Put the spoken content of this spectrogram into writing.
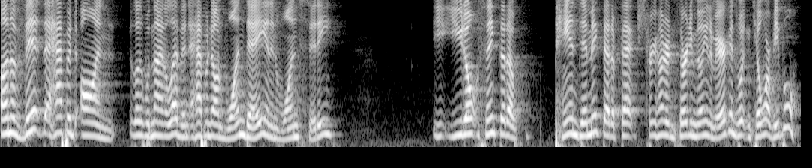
An event that happened on, with 9 11, it happened on one day and in one city. You, don't think that a pandemic that affects 330 million Americans wouldn't kill more people?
